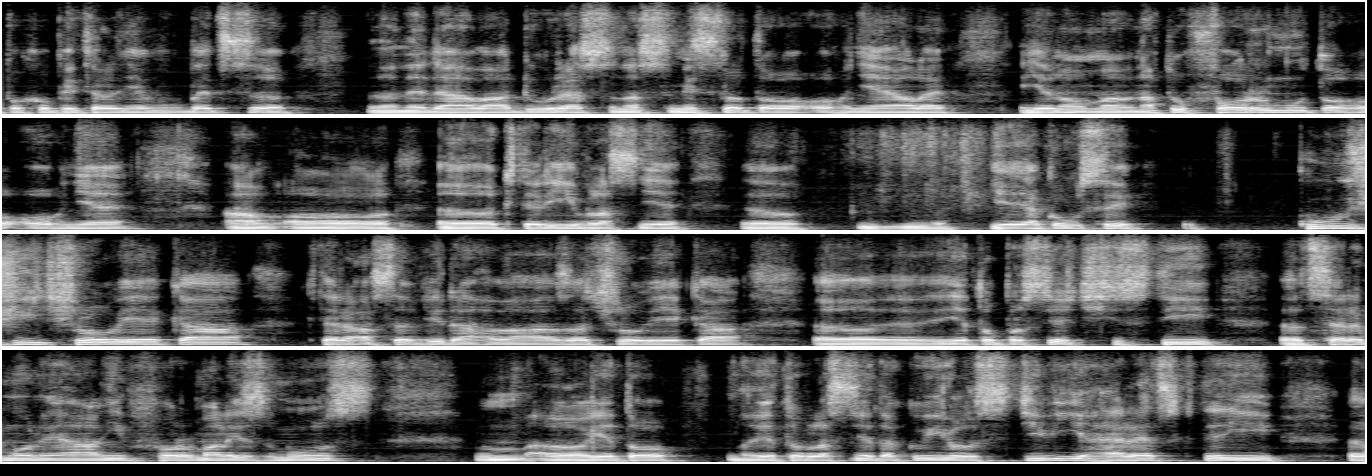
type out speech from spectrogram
pochopitelně vůbec eh, nedává důraz na smysl toho ohně, ale jenom na tu formu toho ohně, a, a, eh, který vlastně je jakousi kůží člověka, která se vydává za člověka. Je to prostě čistý ceremoniální formalismus, je to je to vlastně takový lstivý herec, který uh,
